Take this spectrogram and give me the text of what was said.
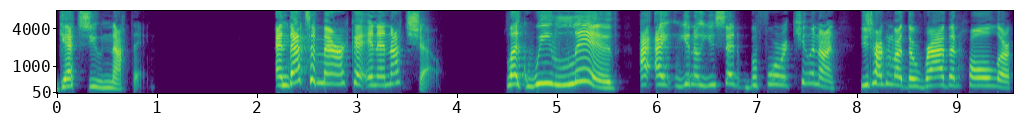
gets you nothing. And that's America in a nutshell. Like we live, I, I you know, you said before with QAnon, you're talking about the rabbit hole or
